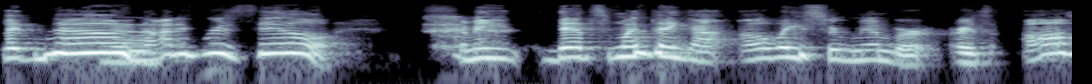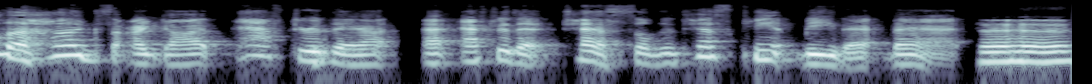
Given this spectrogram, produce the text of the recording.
but no, not in Brazil. I mean, that's one thing I always remember is all the hugs I got after that, after that test. So the test can't be that bad. Uh-huh.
